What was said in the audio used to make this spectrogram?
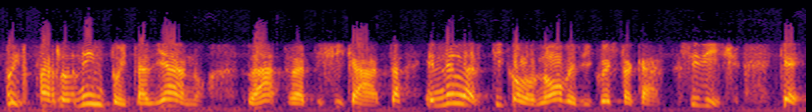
poi il Parlamento italiano l'ha ratificata e nell'articolo 9 di questa carta si dice che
